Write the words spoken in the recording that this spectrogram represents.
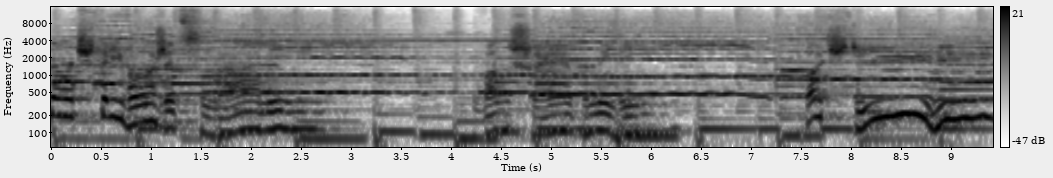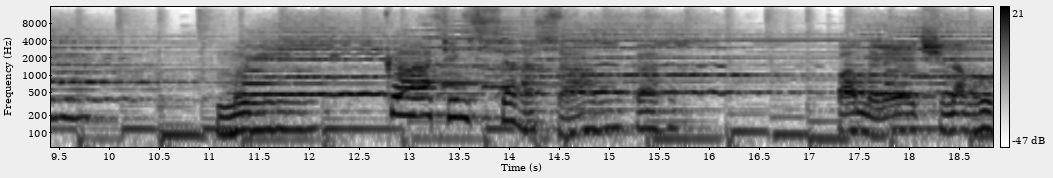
ночь тревожит с нами. Волшебными почти Мы катимся на санках По млечному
